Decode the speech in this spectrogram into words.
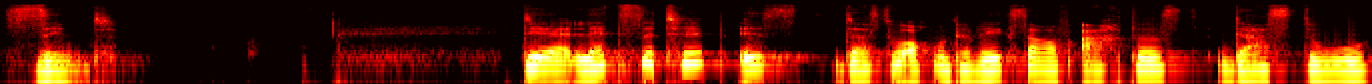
sind. Der letzte Tipp ist, dass du auch unterwegs darauf achtest, dass du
